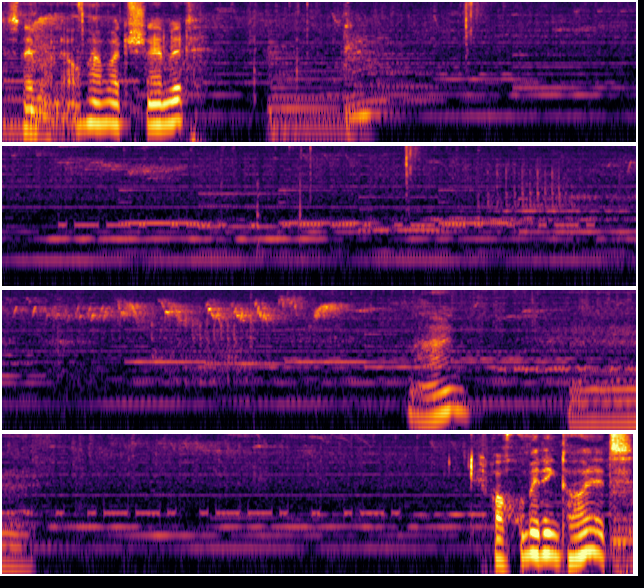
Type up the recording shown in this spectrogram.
Das nehmen wir auch mal schnell mit. Brauche unbedingt Holz.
